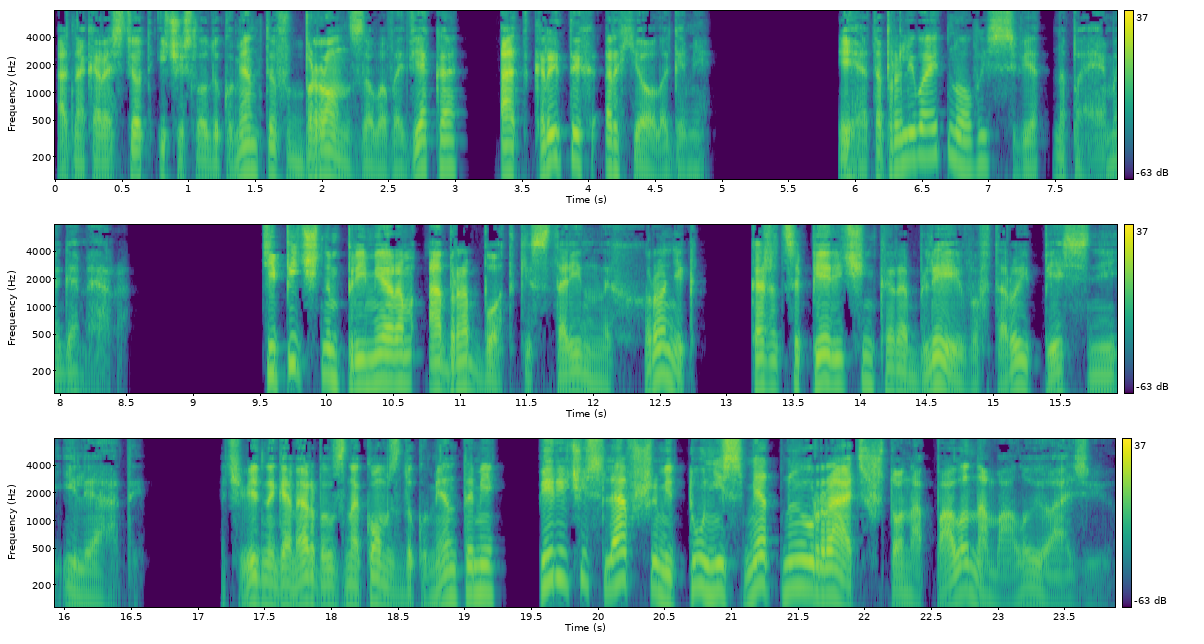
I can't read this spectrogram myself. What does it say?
Однако растет и число документов бронзового века, открытых археологами и это проливает новый свет на поэмы Гомера. Типичным примером обработки старинных хроник кажется перечень кораблей во второй песне Илиады. Очевидно, Гомер был знаком с документами, перечислявшими ту несметную рать, что напала на Малую Азию.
